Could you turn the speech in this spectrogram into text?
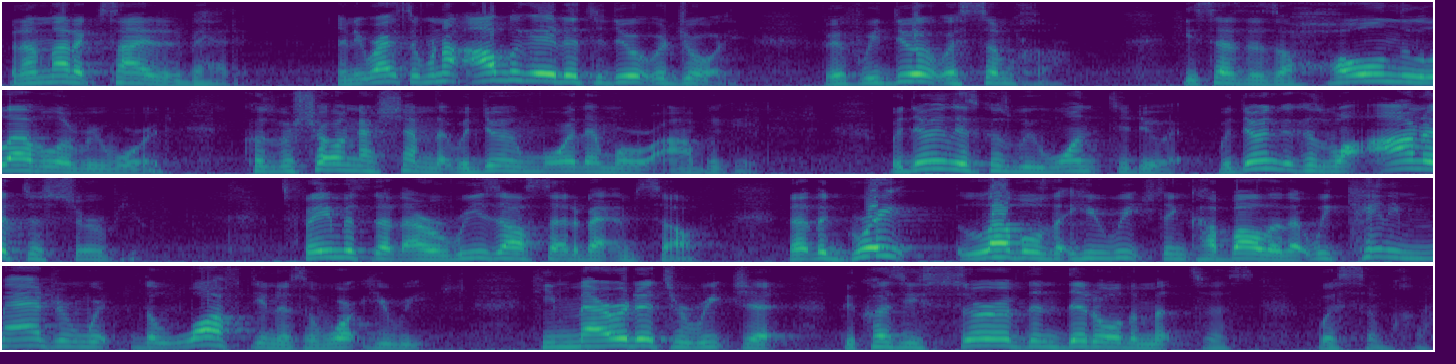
but I'm not excited about it. And he writes that we're not obligated to do it with joy, but if we do it with simcha, he says there's a whole new level of reward because we're showing Hashem that we're doing more than what we're obligated. We're doing this because we want to do it. We're doing it because we're honored to serve you. It's famous that Arizal said about himself that the great levels that he reached in Kabbalah, that we can't imagine the loftiness of what he reached. He merited to reach it because he served and did all the mitzvahs with simcha.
